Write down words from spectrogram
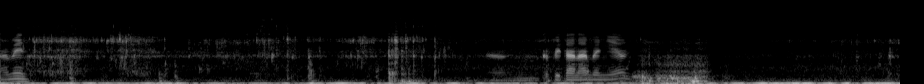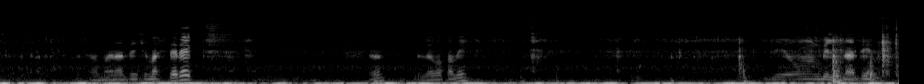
Namin. Ang kapitan namin ngayon. Kasama natin si Master X. Ha? Dalawa kami. Yung build natin.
